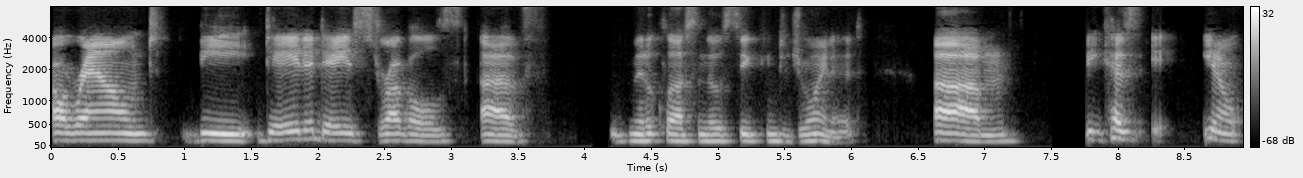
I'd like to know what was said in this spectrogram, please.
around the day-to-day struggles of middle class and those seeking to join it. Um, because, you know,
